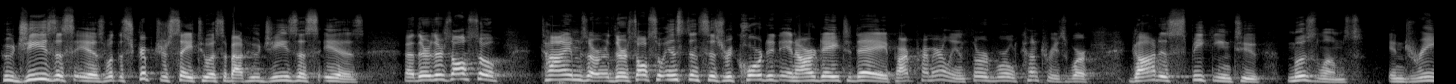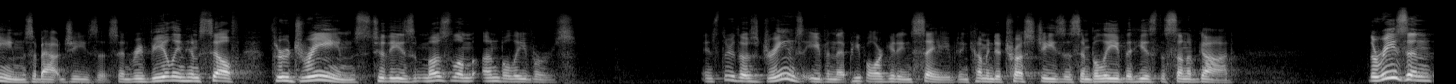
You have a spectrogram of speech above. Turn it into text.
who Jesus is, what the scriptures say to us about who Jesus is. Uh, there, there's also times or there's also instances recorded in our day today, primarily in third world countries, where God is speaking to Muslims in dreams about Jesus and revealing himself through dreams to these Muslim unbelievers. And it's through those dreams, even, that people are getting saved and coming to trust Jesus and believe that he is the Son of God. The reason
